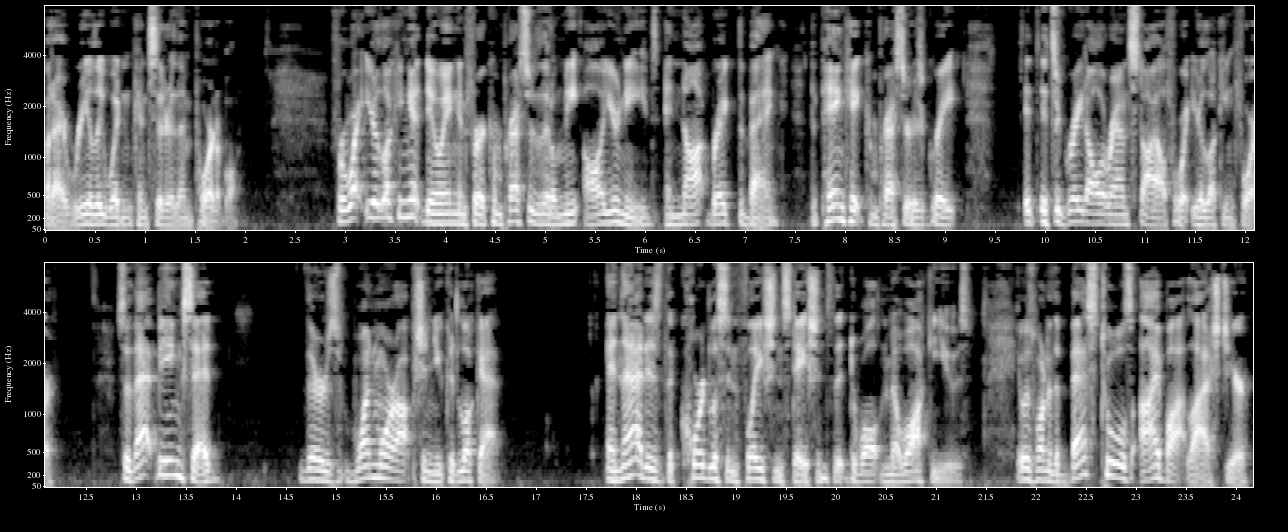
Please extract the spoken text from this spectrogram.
but I really wouldn't consider them portable. For what you're looking at doing and for a compressor that'll meet all your needs and not break the bank, the pancake compressor is great. It, it's a great all around style for what you're looking for. So that being said, there's one more option you could look at. And that is the cordless inflation stations that DeWalt and Milwaukee use. It was one of the best tools I bought last year,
